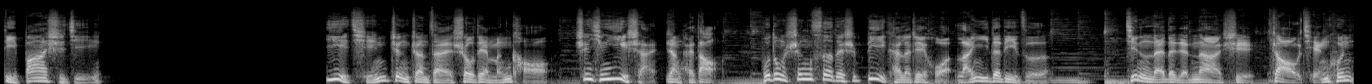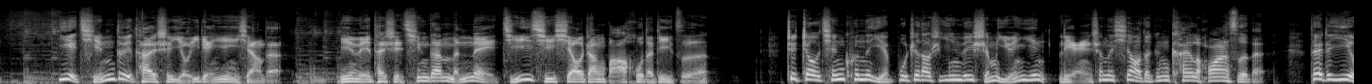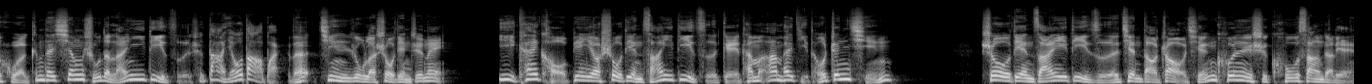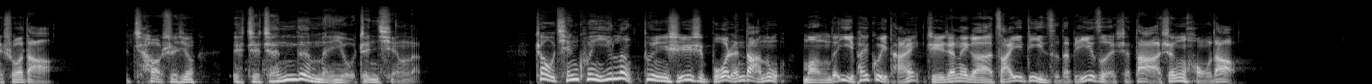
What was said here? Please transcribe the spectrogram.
第八十集，叶琴正站在寿殿门口，身形一闪，让开道，不动声色的是避开了这伙蓝衣的弟子。进来的人呢是赵乾坤，叶琴对他是有一点印象的，因为他是清丹门内极其嚣张跋扈的弟子。这赵乾坤呢，也不知道是因为什么原因，脸上的笑得跟开了花似的。带着一伙跟他相熟的蓝衣弟子，是大摇大摆的进入了寿殿之内。一开口便要寿殿杂役弟子给他们安排几头真禽。寿殿杂役弟子见到赵乾坤，是哭丧着脸说道：“赵师兄，这真的没有真禽了。”赵乾坤一愣，顿时是勃然大怒，猛地一拍柜台，指着那个杂役弟子的鼻子，是大声吼道。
